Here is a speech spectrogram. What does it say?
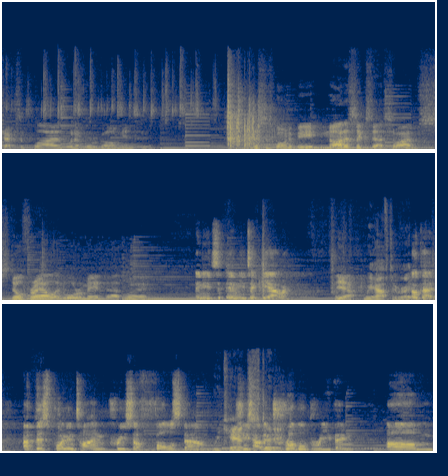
check supplies, whatever we're going into. And this is going to be not a success, so I'm still frail and will remain that way. And you t- and you take the hour. Yeah. We have to, right? Okay. At this point in time, Krisa falls down. We can't She's stay. having trouble breathing. Um,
